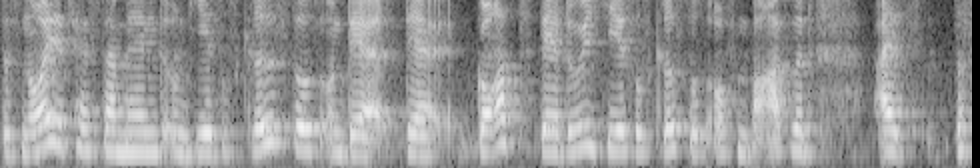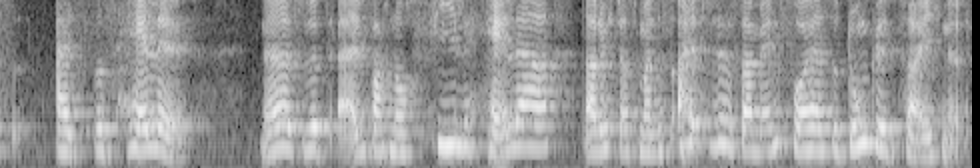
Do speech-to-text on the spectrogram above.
das Neue Testament und Jesus Christus und der, der Gott, der durch Jesus Christus offenbart wird, als das, als das Helle. Ne, es wird einfach noch viel heller, dadurch, dass man das Alte Testament vorher so dunkel zeichnet.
